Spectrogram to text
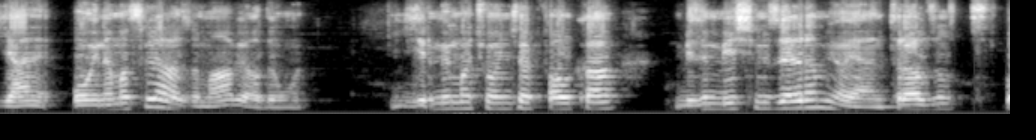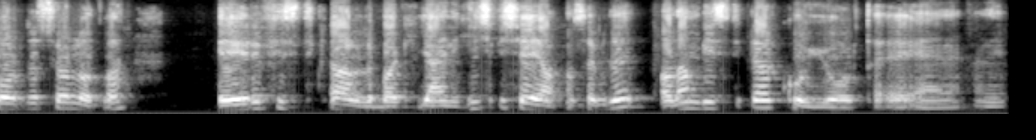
yani oynaması lazım abi adamı. 20 maç oynayacak Falcao bizim bir işimize yaramıyor yani. Trabzonspor'da Sörloth var. Herif istikrarlı bak yani hiçbir şey yapmasa bile adam bir istikrar koyuyor ortaya yani. Hani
